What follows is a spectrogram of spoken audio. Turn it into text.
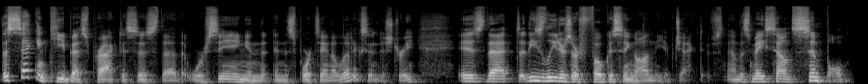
The second key best practices that, that we're seeing in the, in the sports analytics industry is that these leaders are focusing on the objectives. Now, this may sound simple,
